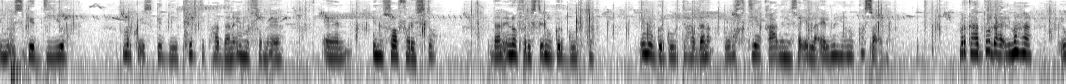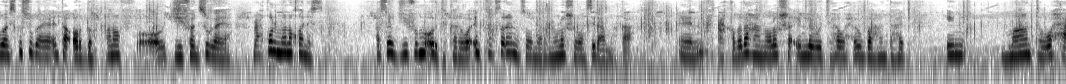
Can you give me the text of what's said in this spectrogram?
inuu isgediyo markuu isgediyo kadib haddana inuu sameeyo inuu soo fariisto. Haddana inuu fariisto inuu garguurto. Inuu garguurto haddana waqtiya qaadanaysa ilaa ilmihii inuu ka socdo. Marka hadduu dhaha ilmaha waan iska sugayaa intaa ordo anoo jiifan sugayaa. Macquul ma noqonays. Asoo jiifa ma ordi kara waa intaasoo inuu soo maro. Nolosha waa sidaa markaa caqabadaha nolosha in la wajaha waxay u baahan tahay in maanta waxa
